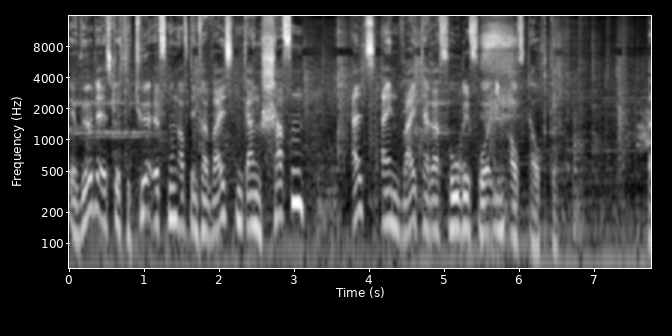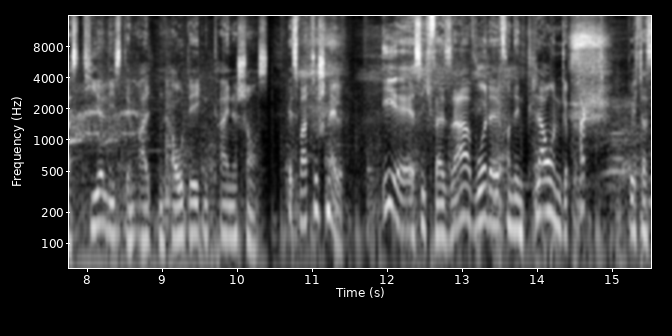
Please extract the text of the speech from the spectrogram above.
er würde es durch die Türöffnung auf den verwaisten Gang schaffen, als ein weiterer Vogel vor ihm auftauchte. Das Tier ließ dem alten Haudegen keine Chance. Es war zu schnell. Ehe er sich versah, wurde er von den Klauen gepackt, durch das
